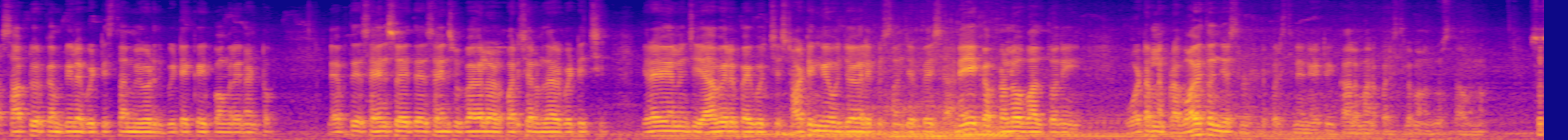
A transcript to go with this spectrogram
ఆ సాఫ్ట్వేర్ కంపెనీలో పెట్టిస్తాను మీ వాడిది బీటెక్ అయిపోగలేనంటాం. లేకపోతే సైన్స్ అయితే సైన్స్ విభాగాల వాళ్ళ పరిశీలన దగ్గర పెట్టించి ఇరవై వేల నుంచి యాభై వేల పైకి వచ్చి స్టార్టింగే ఉద్యోగాలు ఇప్పిస్తామని చెప్పేసి అనేక ప్రలోభాలతోని ఓటర్లను ప్రభావితం చేస్తున్నటువంటి పరిస్థితి నేటి కాలమాన పరిస్థితులు మనం చూస్తూ ఉన్నాం. సో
